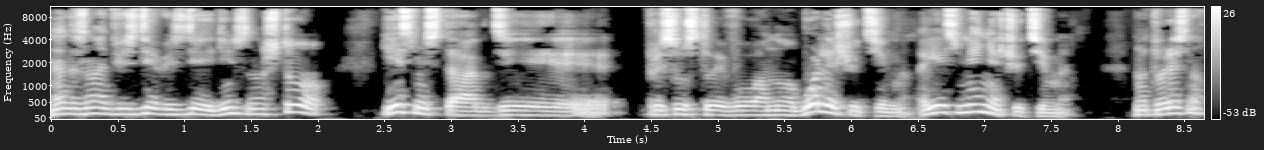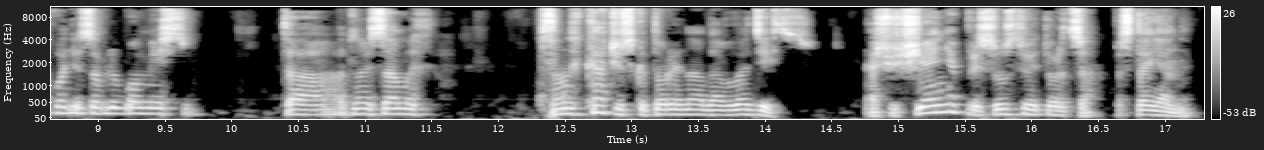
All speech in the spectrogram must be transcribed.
Надо знать везде, везде. Единственное, что есть места, где присутствие его, оно более ощутимо, а есть менее ощутимое. Но Творец находится в любом месте. Это одно из самых, самых качеств, которые надо овладеть. Ощущение присутствия Творца. Постоянно.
